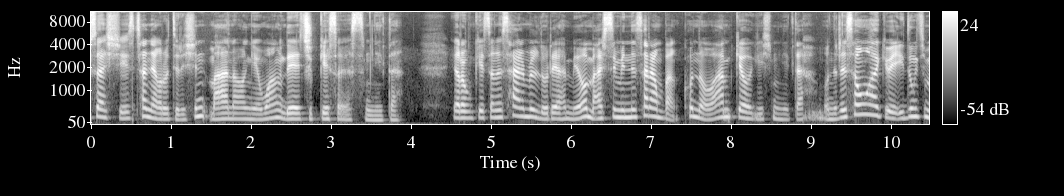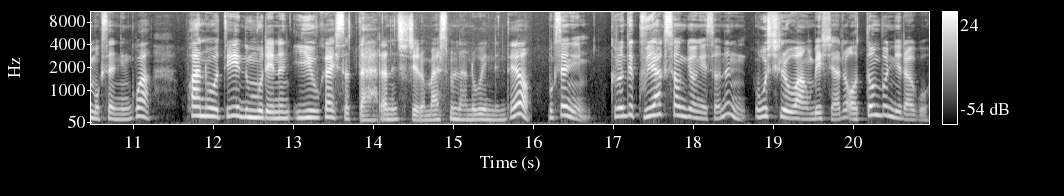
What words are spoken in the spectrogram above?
조사 씨의 찬양으로 들으신 만왕의 왕 내 주께서였습니다. 여러분께서는 삶을 노래하며 말씀 있는 사랑방 코너와 함께하고 계십니다. 오늘은 성화교회 이동진 목사님과 환호디 눈물에는 이유가 있었다라는 주제로 말씀을 나누고 있는데요. 목사님, 그런데 구약 성경에서는 오실 왕 메시아를 어떤 분이라고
